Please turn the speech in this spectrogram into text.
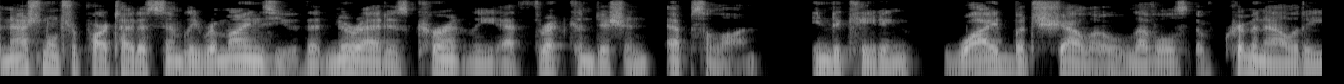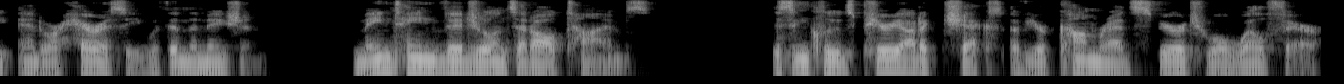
The National Tripartite Assembly reminds you that NURAD is currently at threat condition Epsilon, indicating wide but shallow levels of criminality and or heresy within the nation. Maintain vigilance at all times. This includes periodic checks of your comrade's spiritual welfare.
